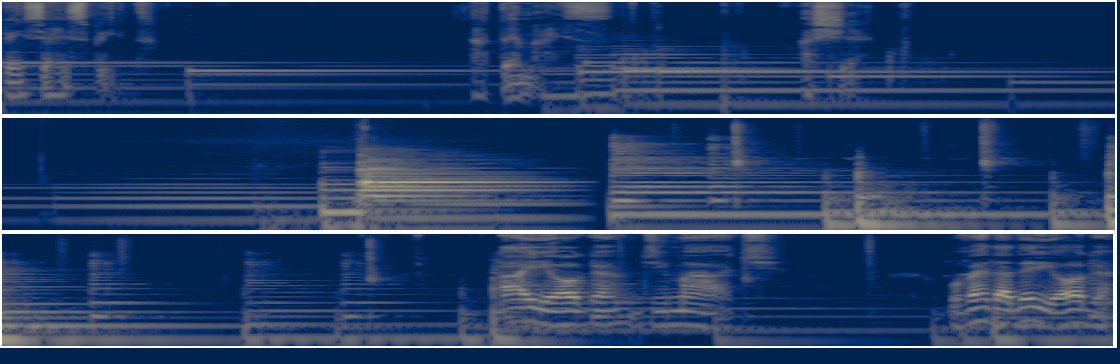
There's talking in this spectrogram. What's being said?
Pense a respeito. Até mais. Axé. Yoga de Mahat. O verdadeiro yoga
